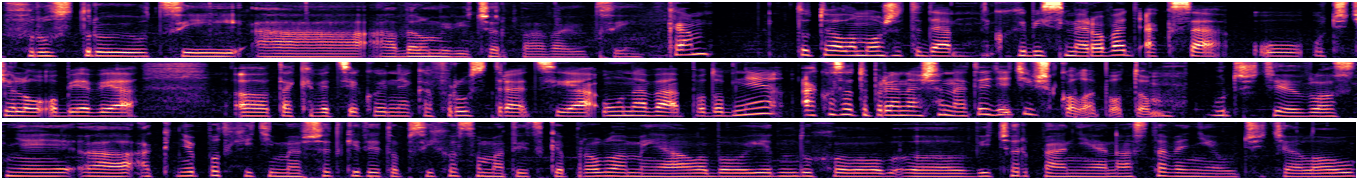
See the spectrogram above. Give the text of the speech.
frustrujúci a, a veľmi vyčerpávajúci. Kam toto ale môže teda ako keby smerovať, ak sa u učiteľov objavia uh, také veci ako nejaká frustrácia, únava a podobne. Ako sa to prenáša na tie deti v škole potom? Určite vlastne, uh, ak nepodchytíme všetky tieto psychosomatické problémy alebo jednoducho uh, vyčerpanie a nastavenie učiteľov,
